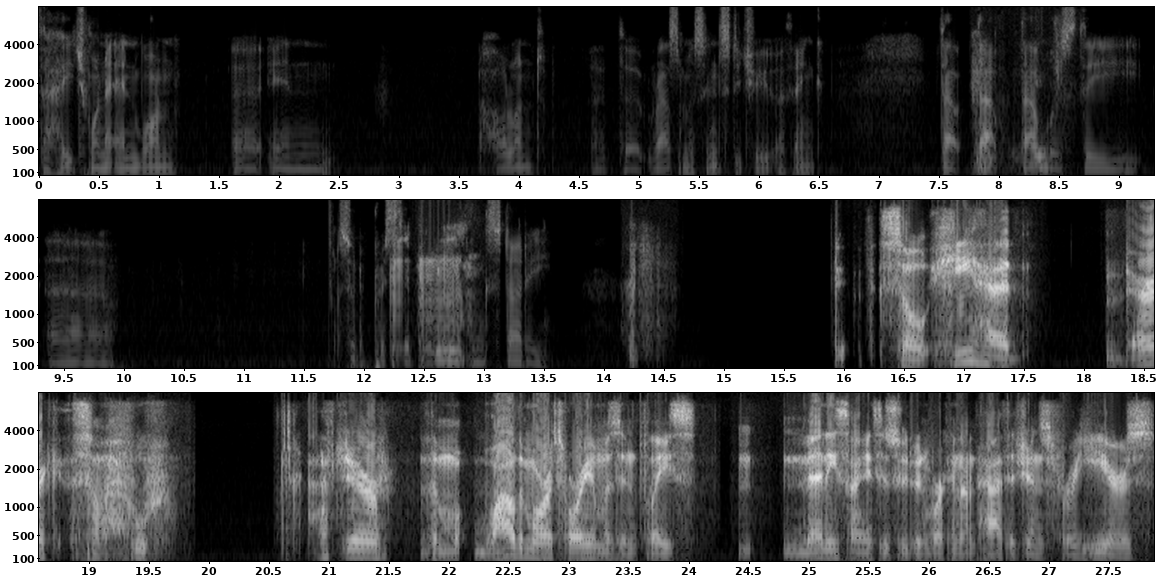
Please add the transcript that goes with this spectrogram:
the H1N1 uh, in Holland, at the Rasmus Institute, I think. That that that was the uh, sort of precipitating study. So he had Barrick. So whew, after the while the moratorium was in place, m- many scientists who'd been working on pathogens for years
